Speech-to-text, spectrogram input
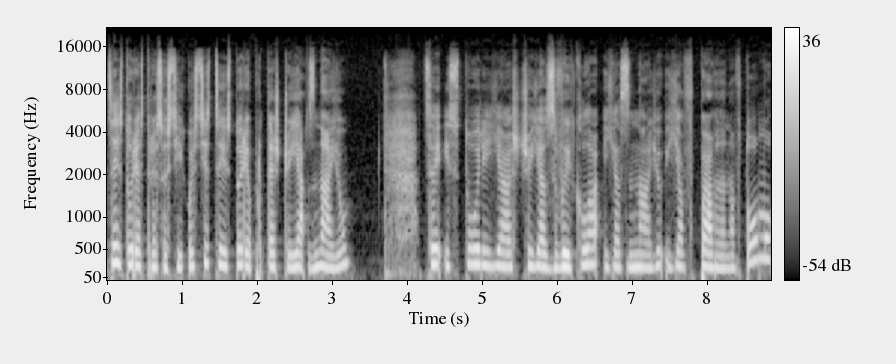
Це історія стресостійкості, це історія про те, що я знаю. Це історія, що я звикла, я знаю, я впевнена в тому,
